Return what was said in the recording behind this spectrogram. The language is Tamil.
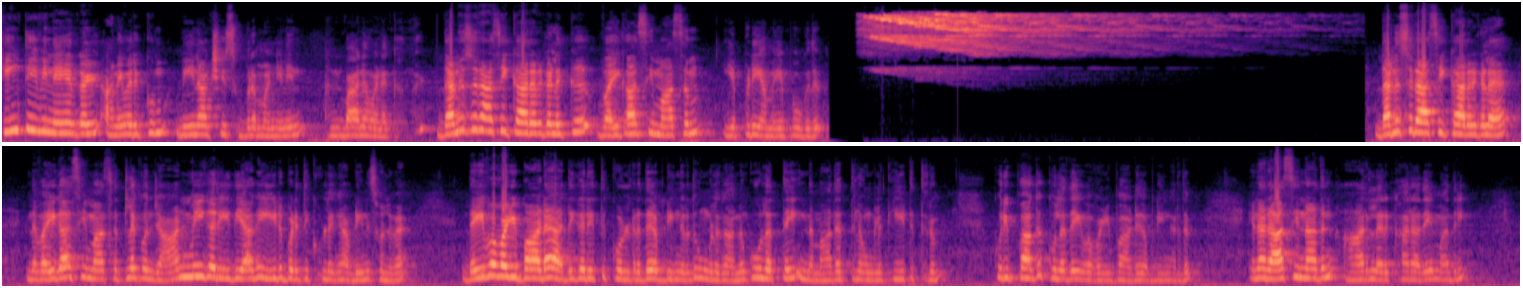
கிங் டிவி நேயர்கள் அனைவருக்கும் மீனாட்சி சுப்பிரமணியனின் அன்பான வணக்கங்கள். தனுசு ராசிக்காரர்களுக்கு வைகாசி மாதம் எப்படி அமைய போகுது தனுசு ராசிக்காரர்களை இந்த வைகாசி மாதத்தில் கொஞ்சம் ஆன்மீக ரீதியாக ஈடுபடுத்தி கொள்ளுங்க அப்படின்னு சொல்லுவேன். தெய்வ வழிபாடை அதிகரித்து கொள்வது அப்படிங்கிறது உங்களுக்கு அனுகூலத்தை இந்த மாதத்தில் உங்களுக்கு ஈட்டு தரும் குறிப்பாக குலதெய்வ வழிபாடு அப்படிங்கிறது. ஏன்னா ராசிநாதன் ஆறில் இருக்கார் அதே மாதிரி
